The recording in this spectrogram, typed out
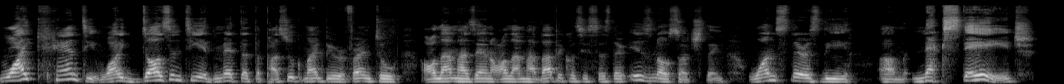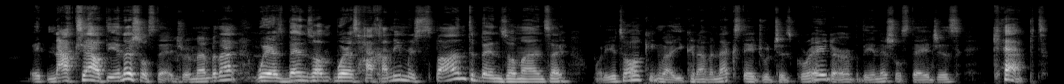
Why can't he? Why doesn't he admit that the pasuk might be referring to olam hazeh and olam haba? Because he says there is no such thing. Once there's the um, next stage, it knocks out the initial stage. Remember that? Whereas Ben whereas Hachamim respond to Ben Zoma and say, "What are you talking about? You can have a next stage which is greater, but the initial stage is kept."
